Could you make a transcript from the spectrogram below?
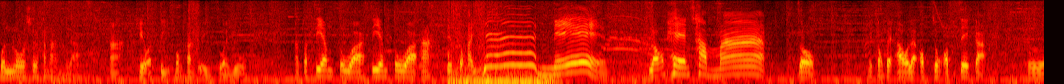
บนโลช่วยขนาดนี้แล้วอะเคลอันติป้องกันตัวเองสวยอยู่อะก็เตรียมตัวเตรียมตัวอะเตรียมตัวค่ะเย้เน่ ร้องเพลงฉ่ำมาก จบ ไม่ต้องไปเอาแล้วออบจงออบเจกอะเออ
